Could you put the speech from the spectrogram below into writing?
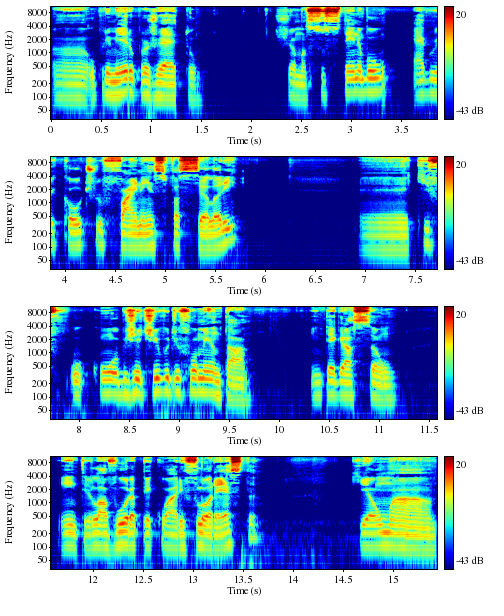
Uh, o primeiro projeto chama Sustainable Agriculture Finance Facility, é, que, com o objetivo de fomentar integração entre lavoura, pecuária e floresta, que é, uma,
